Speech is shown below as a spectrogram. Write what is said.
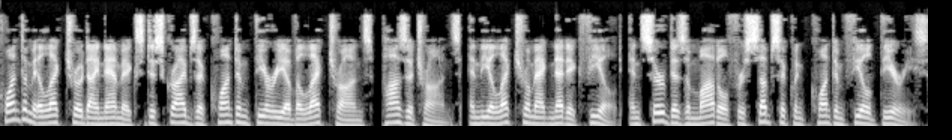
Quantum electrodynamics describes a quantum theory of electrons, positrons, and the electromagnetic field, and served as a model for subsequent quantum field theories.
